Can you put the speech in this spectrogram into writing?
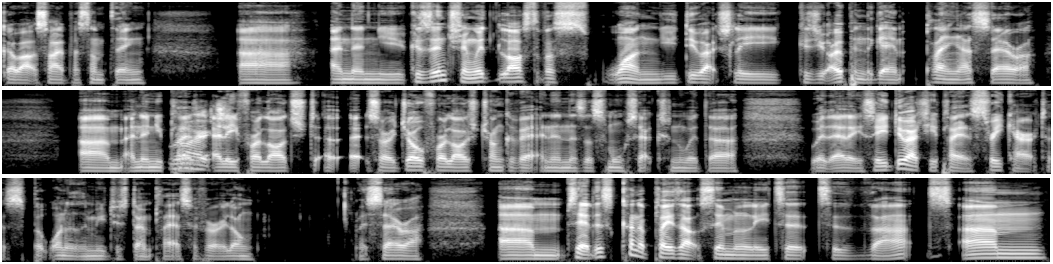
go outside for something. Uh, and then you, because interesting with Last of Us One, you do actually because you open the game playing as Sarah, um, and then you play as Right. Ellie for a large, uh, uh, sorry, Joel for a large chunk of it, and then there's a small section with uh, with Ellie. So you do actually play as three characters, but one of them you just don't play as for very long, with Sarah. Um, so yeah, this kind of plays out similarly to to that. Um,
